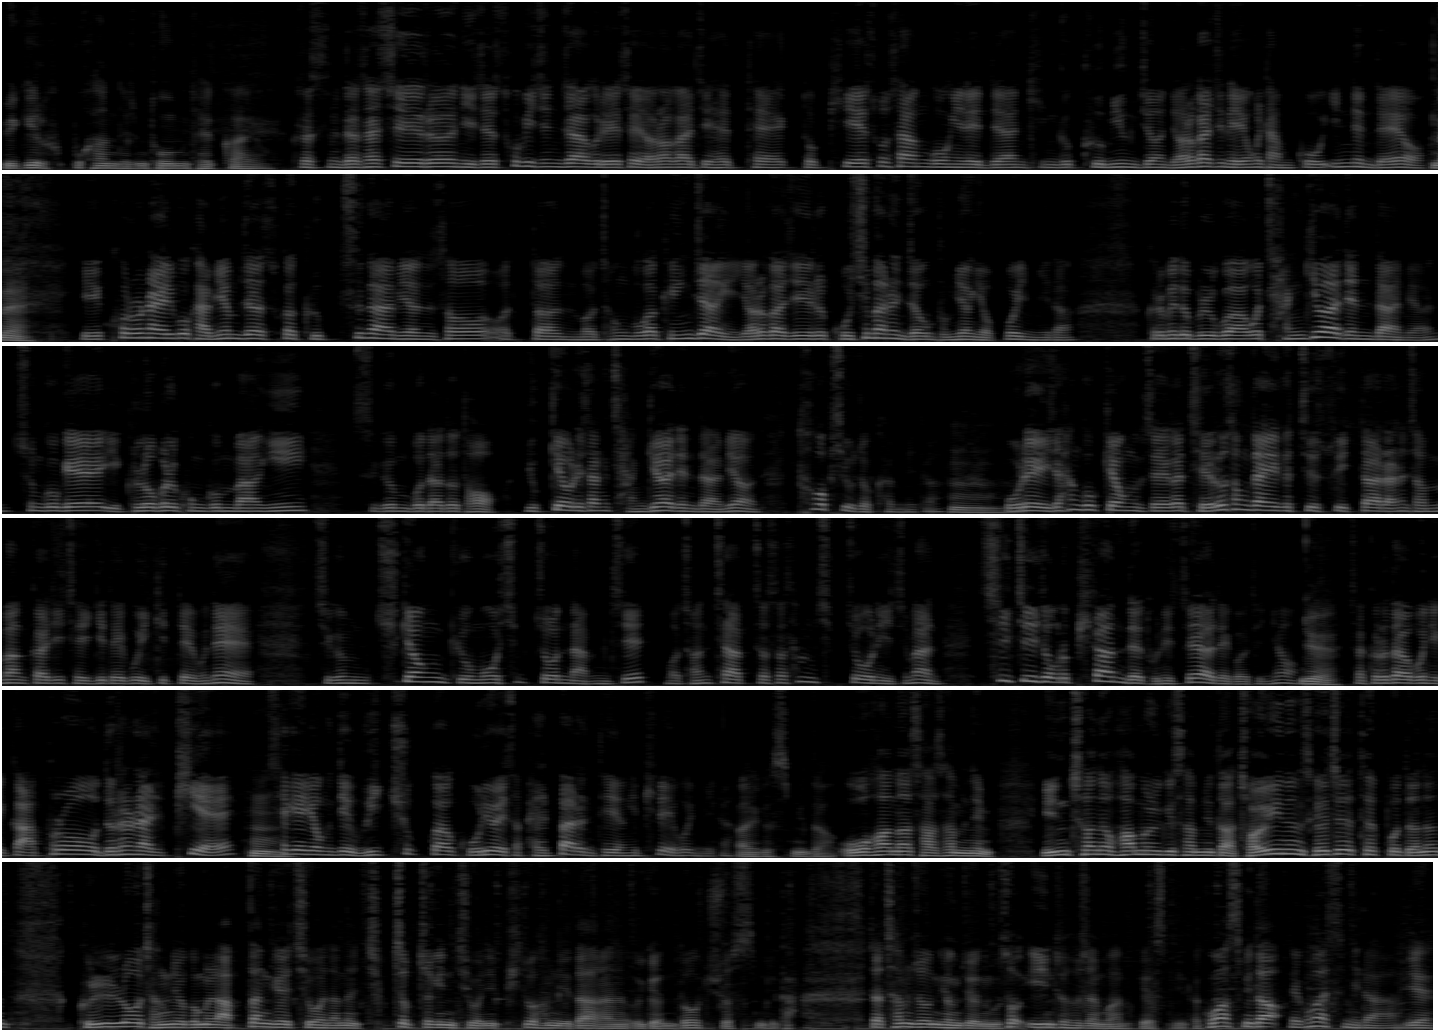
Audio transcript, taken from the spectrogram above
위기를 극복하는 데 좀 도움이 될까요? 그렇습니다. 사실은 이제 소비 진작을 위해서 여러 가지 혜택 또 피해 소상공인에 대한 긴급 금융 지원 여러 가지 내용을 담고 있는데요. 네. 이 코로나19 감염자 수가 급증하면서 어떤 뭐 정부가 굉장히 여러 가지를 고심하는 점은 분명히 엿보입니다. 그럼에도 불구하고 장기화된다면 중국의 이 글로벌 공급망이 지금보다도 더 6개월 이상 장기화된다면 턱없이 부족합니다. 음. 올해 이제 한국 경제가 제로 성장에 그칠 수 있다라는 전망까지 제기되고 있기 때문에 지금 추경 규모 규모 10조 원 남짓, 뭐 전체 합쳐서 30조 원이지만 실질적으로 필요한데 돈이 써야 되거든요. 예. 자 그러다 보니까 앞으로 늘어날 피해, 음. 세계 경제 위축과 고려해서 발빠른 대응이 필요해 보입니다. 알겠습니다. 오하나 사삼님, 인천의 화물 기사입니다. 저희는 세제 혜택보다는 근로장려금을 앞당겨 지원하는 직접적인 지원이 필요합니다라는 의견도 주셨습니다. 자, 참 좋은 경제연구소 이인철 소장과 함께했습니다. 고맙습니다. 네, 고맙습니다. 예.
